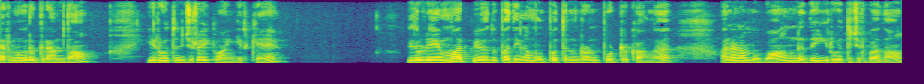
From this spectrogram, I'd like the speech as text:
இரநூறு கிராம் தான். இருபத்தஞ்சி ரூபாய்க்கு வாங்கியிருக்கேன். இதோட எம்ஆர்பி வந்து பார்த்திங்கன்னா முப்பத்தி ரெண்டு ரூபான்னு போட்டிருக்காங்க. ஆனால் நம்ம வாங்கினது இருபத்தஞ்சி ரூபா தான்.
